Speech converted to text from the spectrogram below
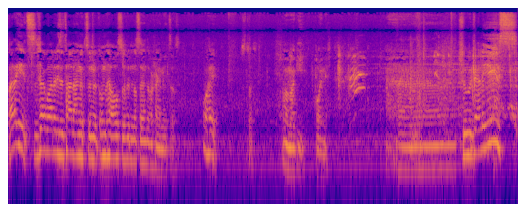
Weiter geht's. Ich habe gerade diese Teile angezündet, um herauszufinden, dass dahinter wahrscheinlich nichts ist. Oh hey, was ist das? Aber Magie, brauche ich nicht. Äh, Sugar Jellies.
